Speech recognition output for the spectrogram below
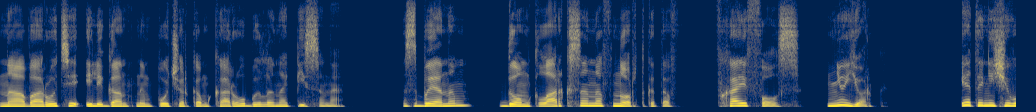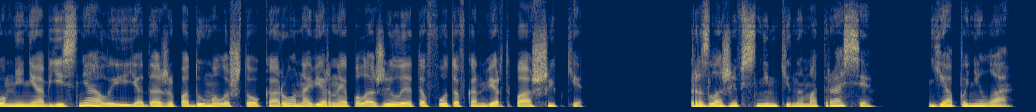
На обороте элегантным почерком Каро было написано «С Беном, дом Кларксонов Нордкотов, в Хай-Фоллс, Нью-Йорк». Это ничего мне не объясняло, и я даже подумала, что Каро, наверное, положила это фото в конверт по ошибке. Разложив снимки на матрасе, я поняла,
